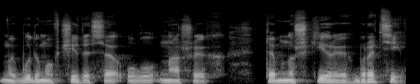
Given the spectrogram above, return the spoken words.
Ми будемо вчитися у наших темношкірих братів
